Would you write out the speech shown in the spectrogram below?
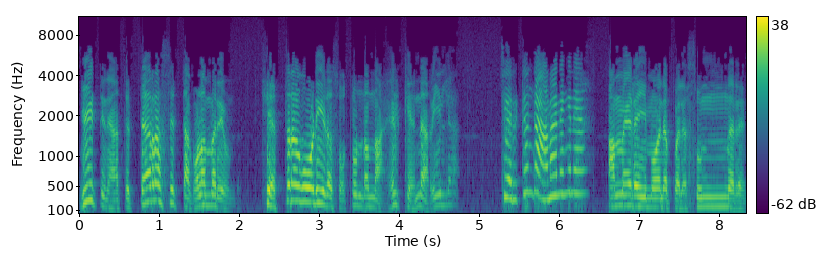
വീട്ടിനകത്ത് ടെറസ് ഇട്ട കുളം വരെയുണ്ട്. എത്ര കോടിയുടെ സ്വത്തുണ്ടെന്ന് അയാൾക്ക് എന്നെ അറിയില്ല. ചെറുക്കം കാണാൻ എങ്ങനെയാ അമ്മയുടെ ഈ മോനെ പോലെ സുന്ദരൻ.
